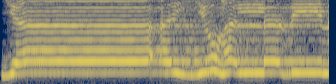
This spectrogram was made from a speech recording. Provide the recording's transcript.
يا أيها الذين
